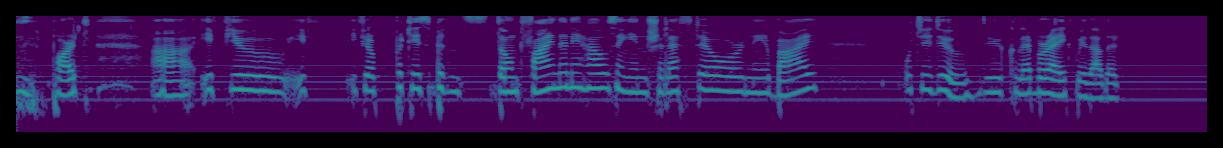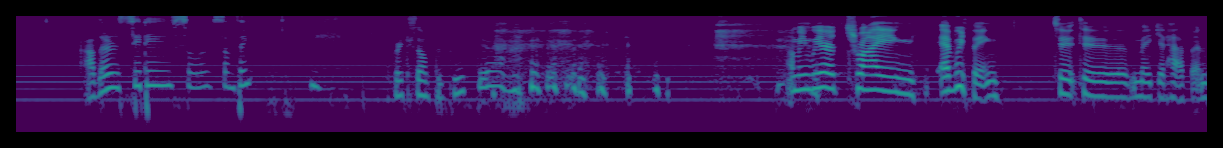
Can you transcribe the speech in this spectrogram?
part. Uh, if you if if your participants don't find any housing in Skellefteå or nearby, what do you do? Do you collaborate with other other cities or something? For example, Piteå. I mean, we are trying everything to, to make it happen.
